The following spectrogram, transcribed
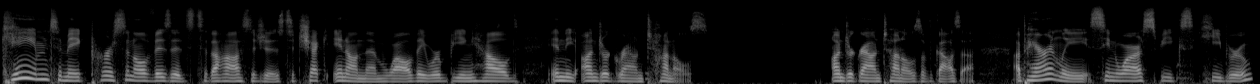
came to make personal visits to the hostages to check in on them while they were being held in the underground tunnels. Underground tunnels of Gaza. Apparently, Sinwar speaks Hebrew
